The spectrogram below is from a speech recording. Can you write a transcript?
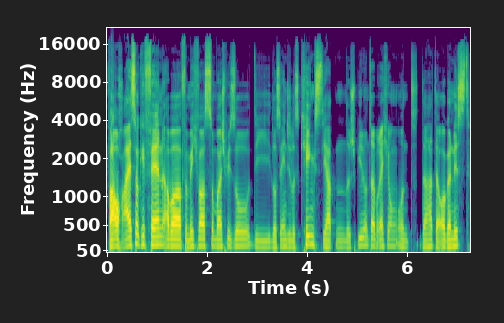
War auch Eishockey-Fan, aber für mich war es zum Beispiel so, die Los Angeles Kings, die hatten eine Spielunterbrechung und da hat der Organist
